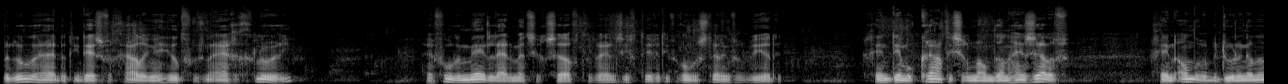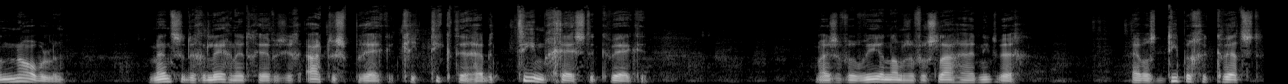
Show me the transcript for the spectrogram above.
Bedoelde hij dat hij deze vergaderingen hield voor zijn eigen glorie? Hij voelde medelijden met zichzelf, terwijl hij zich tegen die veronderstelling verweerde. Geen democratischer man dan hijzelf. Geen andere bedoeling dan een nobele. Mensen de gelegenheid geven zich uit te spreken, kritiek te hebben, teamgeest te kweken. Maar zijn verweer nam zijn verslagenheid niet weg. Hij was dieper gekwetst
